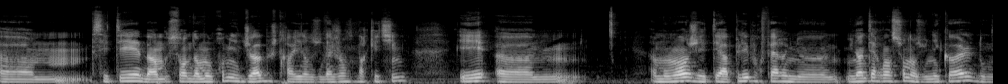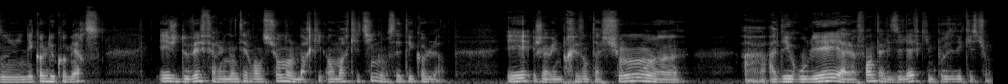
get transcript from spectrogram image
Euh, c'était ben, dans mon premier job, je travaillais dans une agence marketing et euh, à un moment, j'ai été appelé pour faire une, intervention dans une école, donc dans une école de commerce, et je devais faire une intervention dans le en marketing dans cette école-là. Et j'avais une présentation euh, à, dérouler, et à la fin, tu as les élèves qui me posaient des questions.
